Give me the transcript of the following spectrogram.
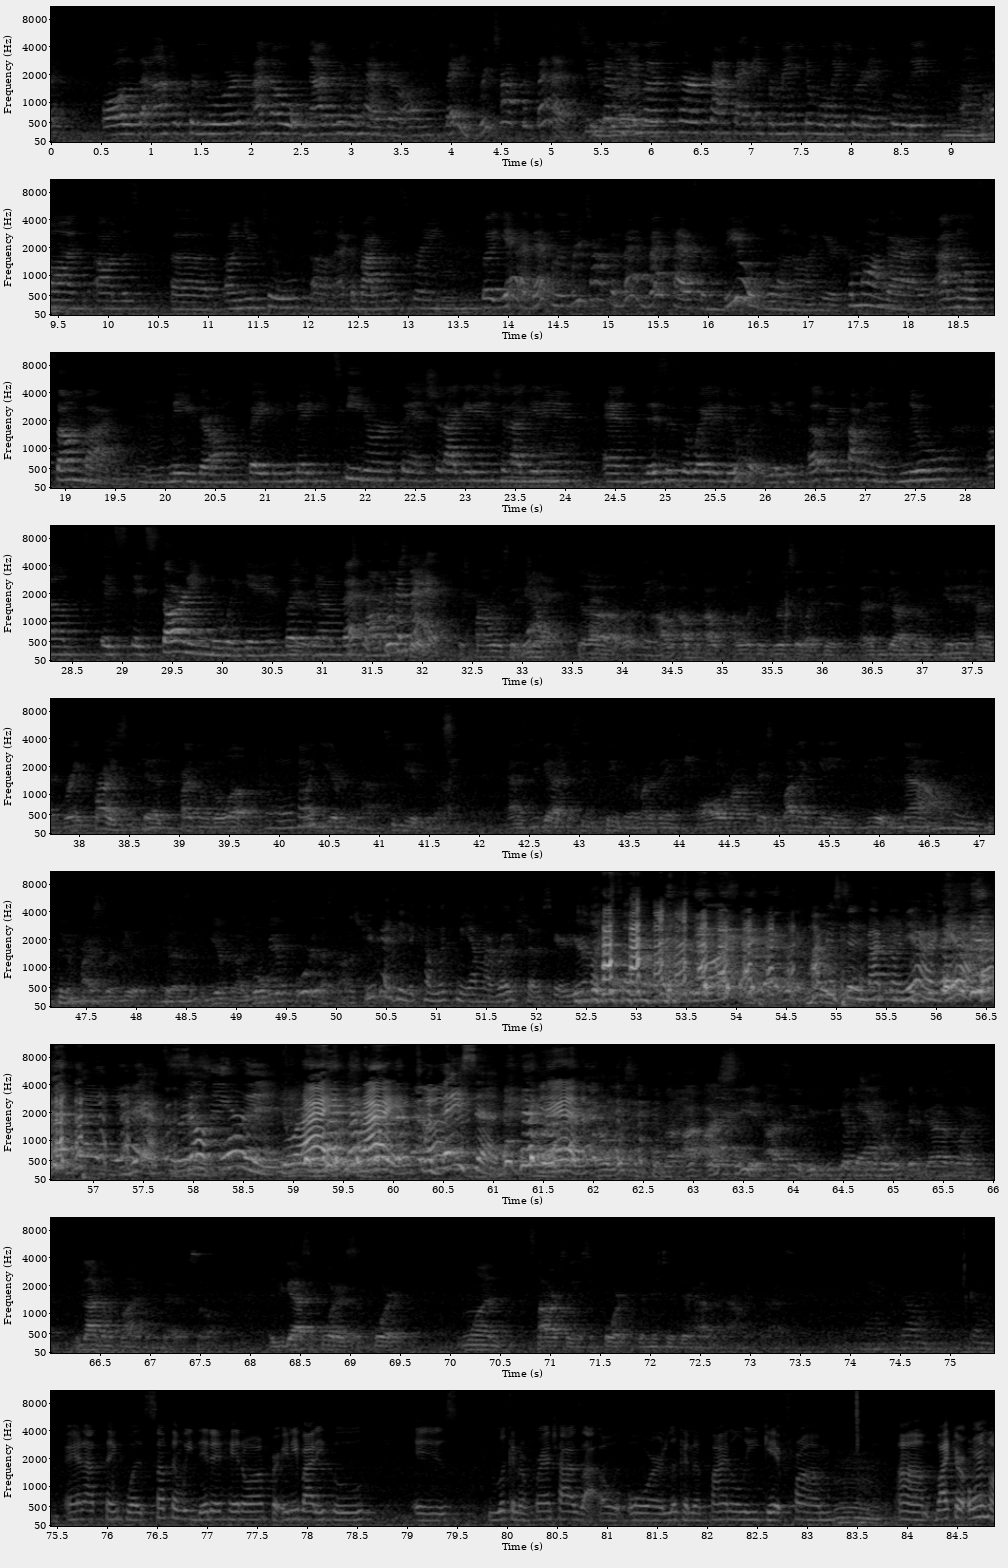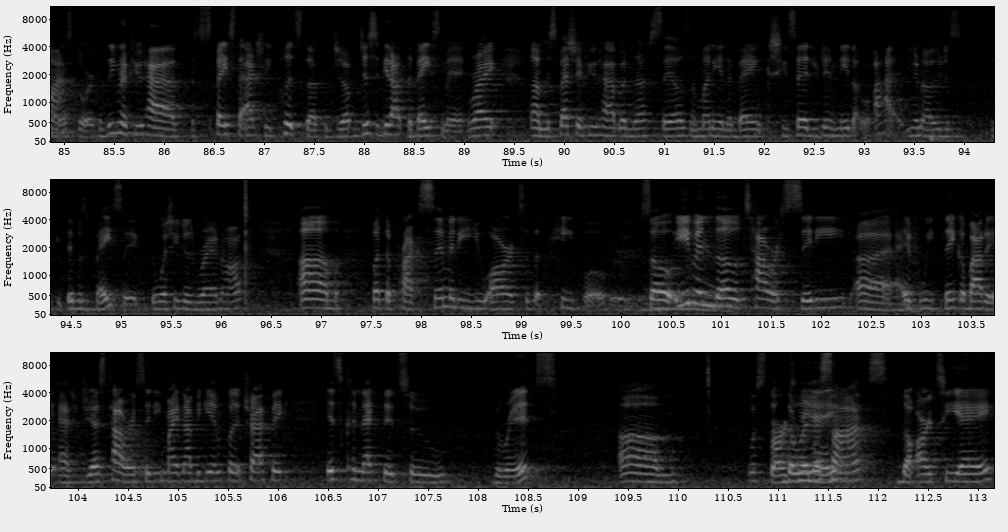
all of the entrepreneurs, I know not everyone has their own space. Reach out to Beth. She's gonna give us her contact information. We'll make sure to include it um, Mhm. on on the uh, on YouTube um, at the bottom of the screen. Mhm. But yeah, definitely reach out to Beth. Beth has some deals going on here. Come on, guys. I know somebody needs their own space, and you may be teetering, saying, "Should I get in? Should I get in?" And this is the way to do it. It's up and coming. It's new. Um, it's it's starting new again. But Yeah. um, It's prime real estate. It's prime real estate. Yes, you know, uh, I'll, I'll, I'll look at real estate like this. As you guys know, you get in at a great price because the price is gonna go up Mhm. a year from now, two years from now. As you guys can see with Cleveland, renovating all around the space. So why not get in good now Mhm. When the prices are good? Because a year from now, you won't be able to afford it. That's the honest You guys need to come with me on my road shows here. You're like, so awesome. I'm just sitting back going, yeah, yeah, yeah, sell for me. Right, right. That's What what they said. Yeah. No, listen, because I, I, I see it. I see it. We, we get a chance to look at it, guys. Like, you're not gonna find anything better. So, if you guys support us, support one Tower City and support the initiative they're having down there, guys. Yeah, it's going. It's going. And I think what something we didn't hit on for anybody who is looking to franchise out or looking to finally get from um, like your online store. Because even if you have space to actually put stuff to jump just to get out the basement right? Um, especially if you have enough sales and money in the bank. She said you didn't need a lot you know you just it was basic what she just ran off. Um, but the proximity you are to the people. So even though Tower City, uh, if we think about it as just Tower City, might not be getting foot traffic, it's connected to the Ritz, um, what's the, the Renaissance, the RTA,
